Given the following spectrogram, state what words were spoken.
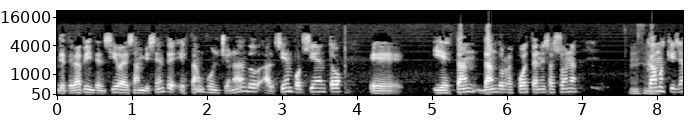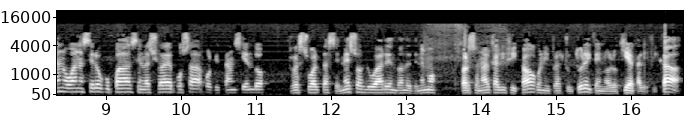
de terapia intensiva de San Vicente están funcionando al 100% eh, y están dando respuesta en esa zona camas que ya no van a ser ocupadas en la ciudad de Posada porque están siendo resueltas en esos lugares en donde tenemos personal calificado con infraestructura y tecnología calificada.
